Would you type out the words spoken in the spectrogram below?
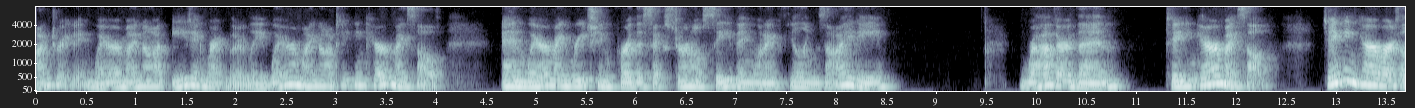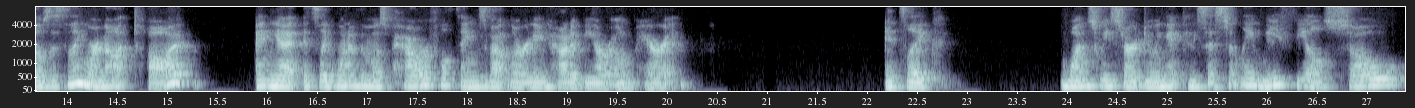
hydrating? Where am I not eating regularly? Where am I not taking care of myself? And where am I reaching for this external saving when I feel anxiety? Rather than taking care of myself. Taking care of ourselves is something we're not taught. And yet, it's like one of the most powerful things about learning how to be our own parent. It's like once we start doing it consistently, we feel so,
